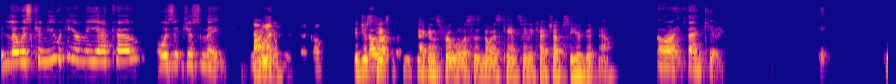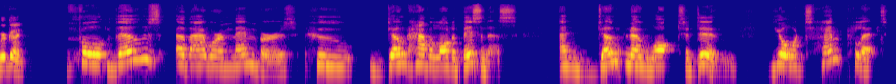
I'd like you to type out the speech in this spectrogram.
Lois, can you hear me echo, or is it just me? No, I don't hear echo. It just All takes right. a few seconds for Lois's noise canceling to catch up, so you're good now. All right, thank you. We're good for those of our members who don't have a lot of business and don't know what to do, your template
